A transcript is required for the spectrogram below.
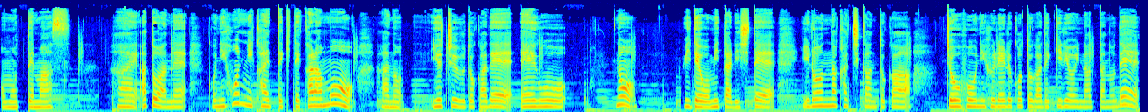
思ってます。はい、あとはねこう日本に帰ってきてからもあの YouTube とかで英語のビデオを見たりしていろんな価値観とか情報に触れることができるようになったので、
